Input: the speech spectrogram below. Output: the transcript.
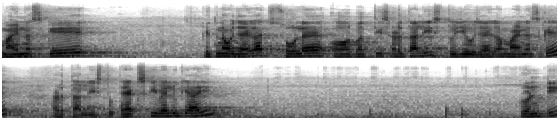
माइनस के कितना हो जाएगा? 16 और बत्तीस अड़तालीस तो ये हो जाएगा माइनस के अड़तालीस। तो x की वैल्यू क्या आई? Twenty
